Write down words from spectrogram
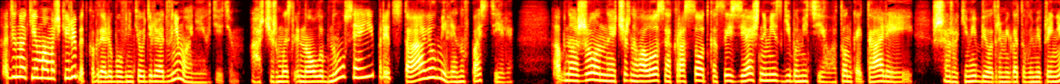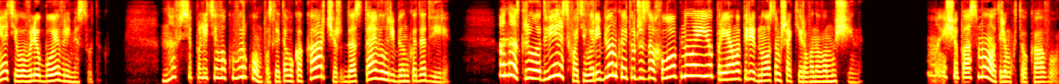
Одинокие мамочки любят, когда любовники уделяют внимание их детям. Арчер мысленно улыбнулся и представил Милену в постели. Обнаженная черноволосая красотка с изящными изгибами тела, тонкой талией и широкими бедрами, готовыми принять его в любое время суток. Но все полетело кувырком после того, как Арчер доставил ребенка до двери. Она открыла дверь, схватила ребенка и тут же захлопнула ее прямо перед носом шокированного мужчины. «Мы еще посмотрим, кто кого»,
